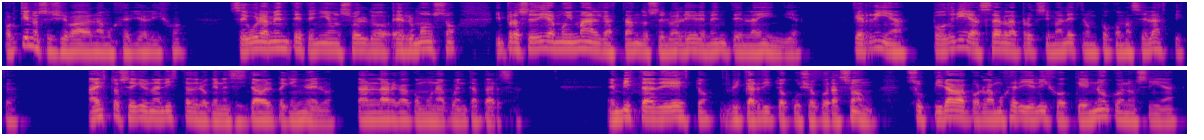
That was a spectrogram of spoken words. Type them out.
¿Por qué no se llevaba a la mujer y al hijo? Seguramente tenía un sueldo hermoso y procedía muy mal gastándoselo alegremente en la India. Querría, podría hacer la próxima letra un poco más elástica. A esto seguía una lista de lo que necesitaba el pequeñuelo, tan larga como una cuenta persa. En vista de esto, Ricardito, cuyo corazón suspiraba por la mujer y el hijo que no conocía,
